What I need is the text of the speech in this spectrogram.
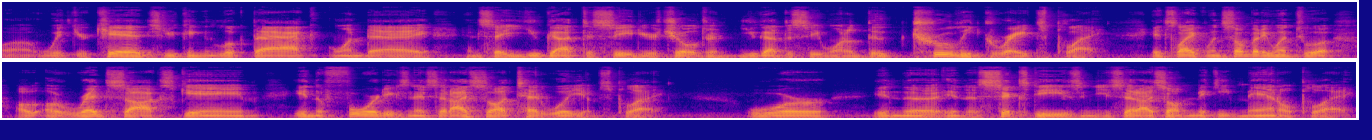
uh, with your kids, you can look back one day and say, you got to see your children, you got to see one of the truly greats play. It's like when somebody went to a, a, a Red Sox game in the 40s and they said, I saw Ted Williams play. Or in the in the 60s and you said, I saw Mickey Mantle play.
